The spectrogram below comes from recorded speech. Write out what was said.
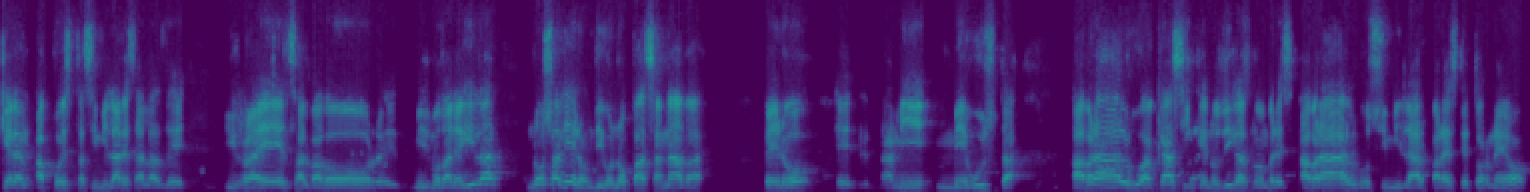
que eran apuestas similares a las de Israel, Salvador, eh, mismo Dani Aguilar, no salieron. Digo, no pasa nada, pero eh, a mí me gusta. ¿Habrá algo acá, sin que nos digas nombres, habrá algo similar para este torneo?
